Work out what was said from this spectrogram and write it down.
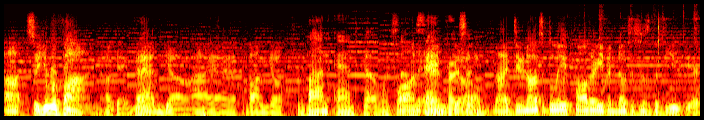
Uh, so you were Von. Okay, Van Gogh. I, uh, Von Gogh. Von and Go. It's not the same and person. Go. I do not believe Father even notices the view here.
